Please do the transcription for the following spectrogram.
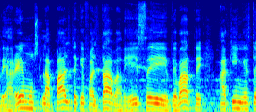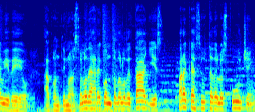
dejaremos la parte que faltaba de ese debate aquí en este video. A continuación lo dejaré con todos los detalles para que así ustedes lo escuchen,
